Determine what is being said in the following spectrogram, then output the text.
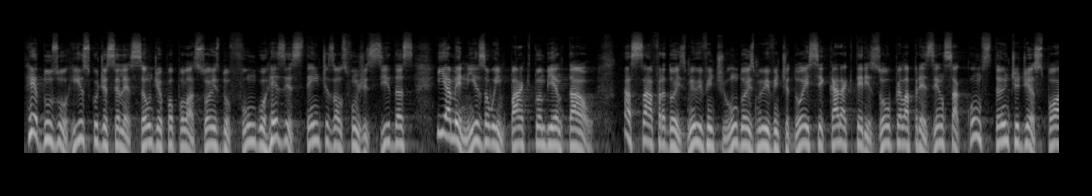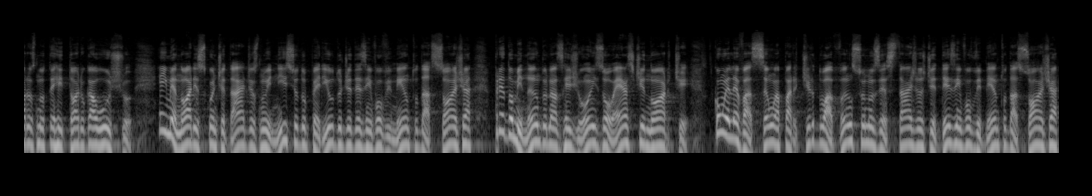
reduz o risco de seleção de populações do fungo resistentes aos fungicidas e ameniza o impacto ambiental. A safra 2021-2022 se caracterizou pela presença constante de esporos no território gaúcho, em menores quantidades no início do período de desenvolvimento da soja, predominando nas regiões oeste e norte, com elevação a partir do avanço nos estágios de desenvolvimento da soja,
